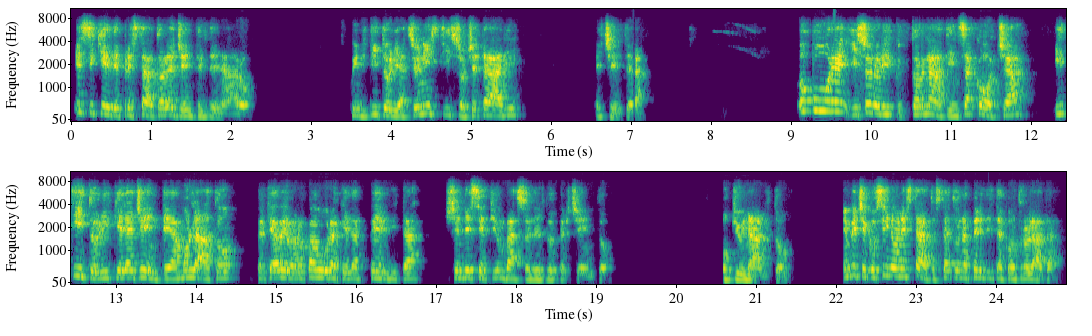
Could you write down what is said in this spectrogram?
e si chiede prestato alla gente il denaro quindi titoli azionisti societari eccetera. Oppure gli sono ritornati in saccoccia i titoli che la gente ha mollato perché avevano paura che la perdita scendesse più in basso del 2 per cento o più in alto. Invece così non è stato stata una perdita controllata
